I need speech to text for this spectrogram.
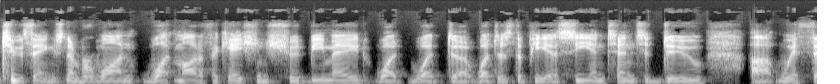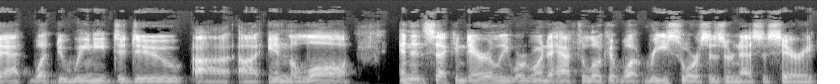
Two things. Number one, what modifications should be made? What what uh, what does the PSC intend to do uh, with that? What do we need to do uh, uh, in the law? And then secondarily, we're going to have to look at what resources are necessary.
